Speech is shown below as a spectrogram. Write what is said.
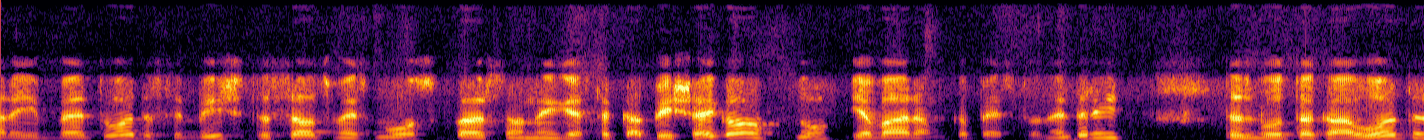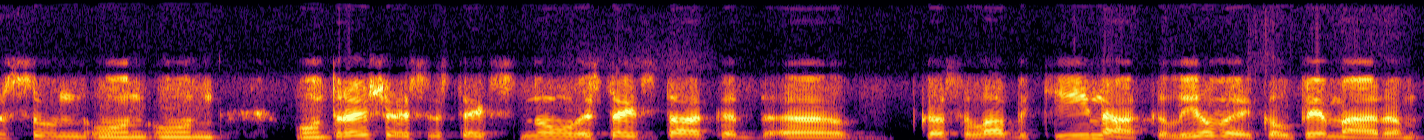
arī, bet otrs ir bijis tas saucamais mūsu personīgais, tā kā bijis ego. Nu, ja varam, kāpēc to nedarīt? Tas būtu otrs. Un, un, un, un trešais, es teiktu, nu, es teiktu tā, ka uh, kas ir labi Ķīnā, ka lielveikali, piemēram,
